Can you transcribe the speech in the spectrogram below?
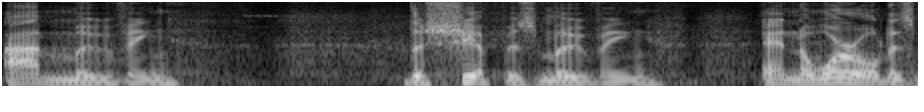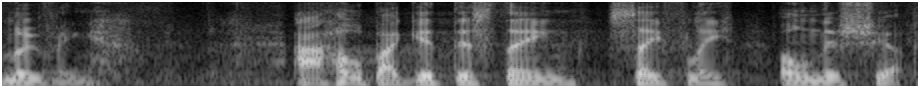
I'm moving, the ship is moving, and the world is moving. I hope I get this thing safely on this ship.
